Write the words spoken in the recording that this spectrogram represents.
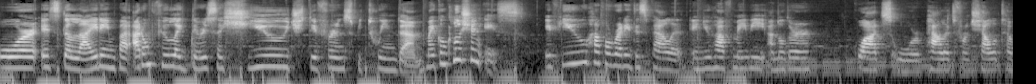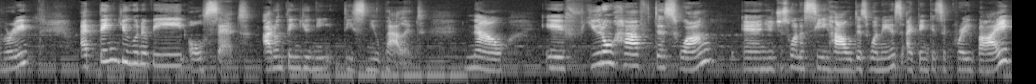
or it's the lighting but I don't feel like there is a huge difference between them. My conclusion is if you have already this palette and you have maybe another quads or palettes from Charlotte Tilbury, I think you're gonna be all set. I don't think you need this new palette. Now, if you don't have this one and you just wanna see how this one is, I think it's a great buy.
